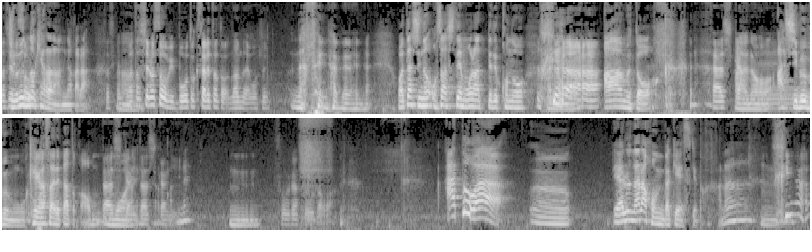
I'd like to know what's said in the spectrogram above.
自分のキャラなんだから。確かに。うん私の装備冒涜されたとはなんないもんね。なんだいなんだいなんだい私の押させてもらってるこの、あの アームと、確かに、ね。あの、足部分を怪我されたとか思確かに思わない。確かにね。うん。そりゃそうだわ。あとは、うん、やるなら本田圭佑とかかな。うんいや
